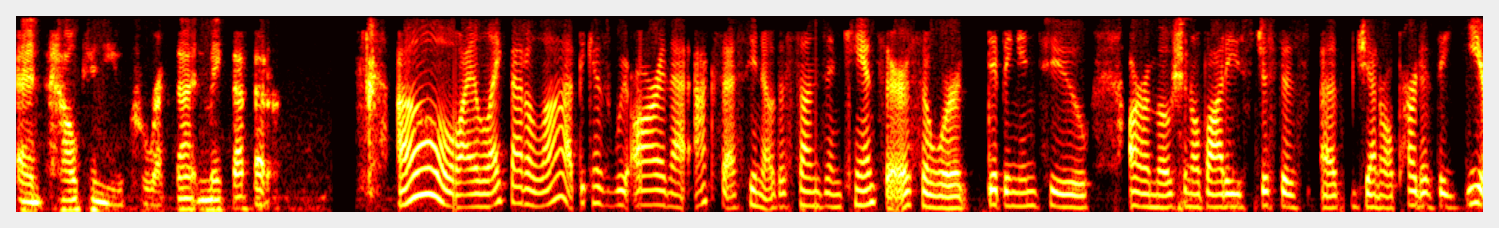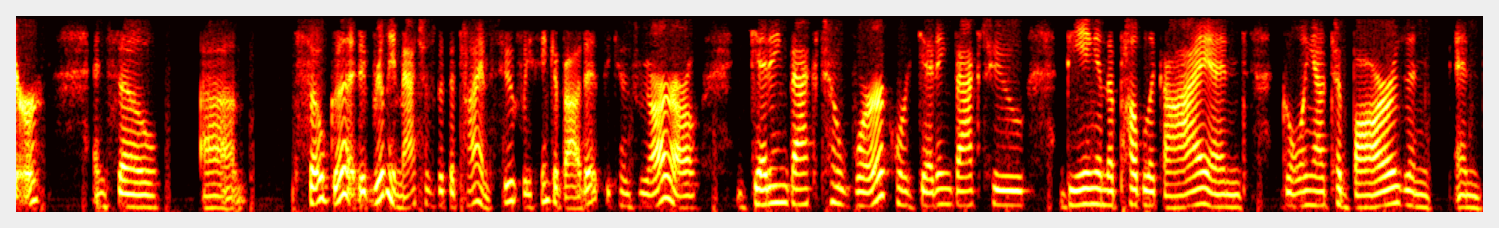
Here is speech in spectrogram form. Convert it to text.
And how can you correct that and make that better? Oh, I like that a lot because we are in that access, you know, the sun's in cancer, so we're dipping into our emotional bodies just as a general part of the year. And so um so good. It really matches with the times too if we think about it because we are all getting back to work, we're getting back to being in the public eye and going out to bars and and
